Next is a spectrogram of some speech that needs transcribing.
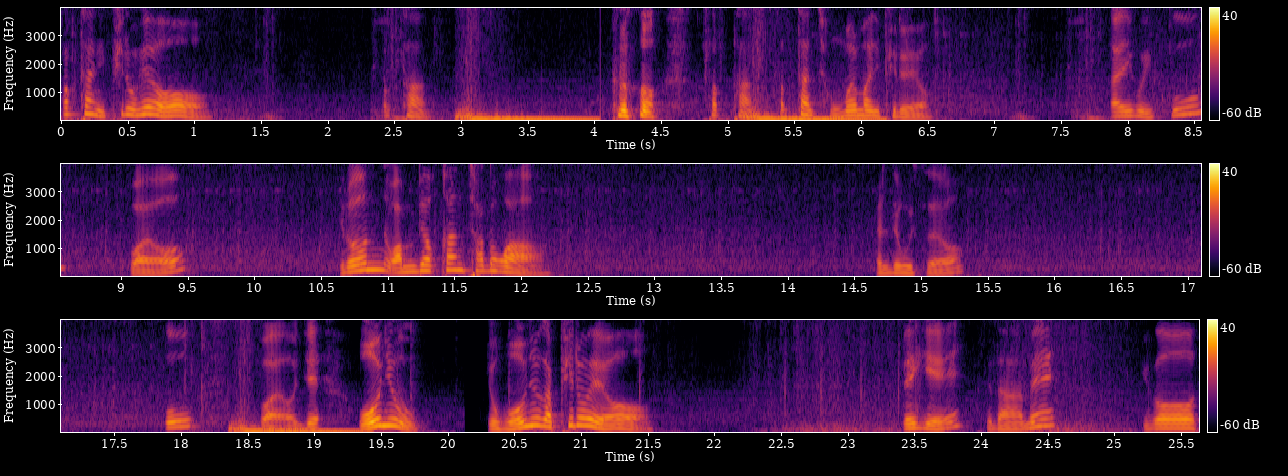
석탄이 필요해요. 석탄. 석탄. 석탄 정말 많이 필요해요. 쌓이고 있고. 좋아요. 이런 완벽한 자동화 잘 되고 있어요 오 좋아요 이제 원유 이 원유가 필요해요 4개, 그 다음에 이거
